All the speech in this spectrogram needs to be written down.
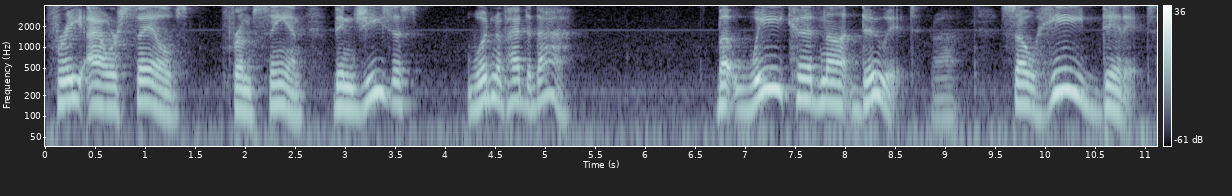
free ourselves from sin, then Jesus wouldn't have had to die. But we could not do it. Right. So he did it.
